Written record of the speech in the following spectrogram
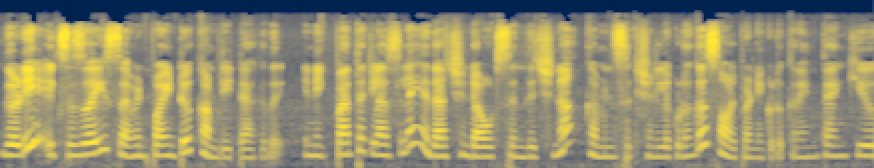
இதோடைய exercise seven point two complete ஆகுது. இன்றைக்கி பார்த்த கிளாஸில் ஏதாச்சும் டவுட்ஸ் இருந்துச்சுன்னா கமெண்ட் செக்ஷனில் கொடுங்க சால்வ் பண்ணி கொடுக்குறேன். தேங்க்யூ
